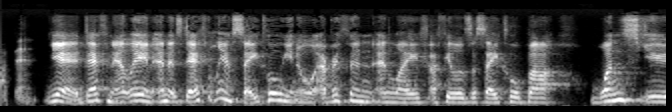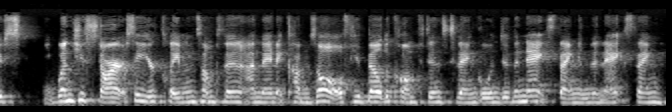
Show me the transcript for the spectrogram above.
happen. Yeah, definitely. And, and it's definitely a cycle. You know, everything in life I feel is a cycle, but once you once you start say you're claiming something and then it comes off you build the confidence to then go and do the next thing and the next thing.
